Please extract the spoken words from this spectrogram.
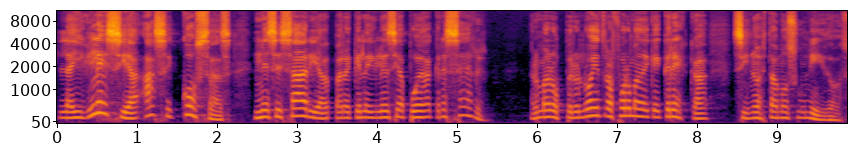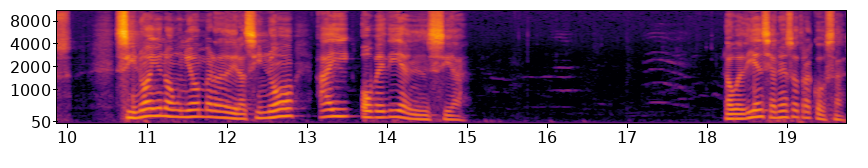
La iglesia hace cosas necesarias para que la iglesia pueda crecer. Hermanos, pero no hay otra forma de que crezca si no estamos unidos. Si no hay una unión verdadera, si no hay obediencia. La obediencia no es otra cosa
